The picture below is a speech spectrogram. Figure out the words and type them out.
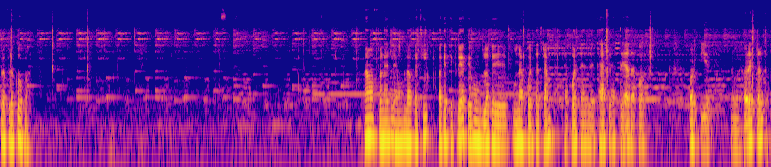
Me preocupa. Vamos a ponerle un bloque aquí para que se crea que es un bloque, una puerta trampa. La puerta está plateada por, por piedra. Lo mejor es tonto.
